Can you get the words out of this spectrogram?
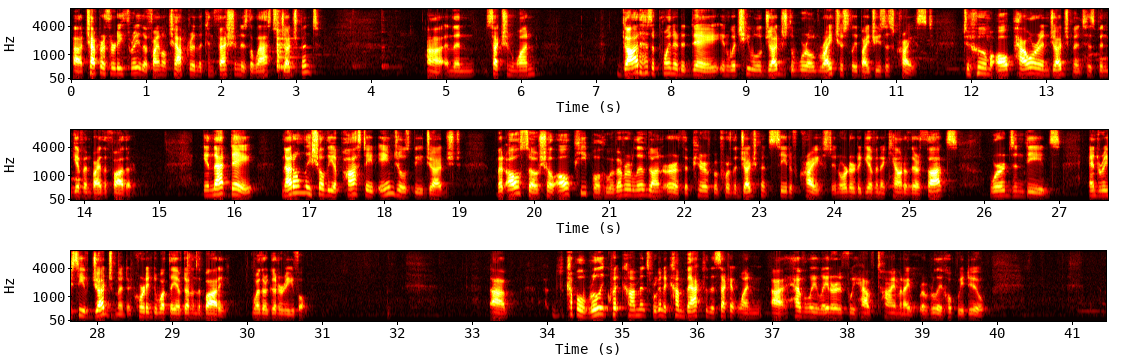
Uh, chapter 33, the final chapter in the confession, is the last judgment. Uh, and then section 1 God has appointed a day in which he will judge the world righteously by Jesus Christ, to whom all power and judgment has been given by the Father. In that day, not only shall the apostate angels be judged, but also shall all people who have ever lived on earth appear before the judgment seat of Christ in order to give an account of their thoughts, words, and deeds, and to receive judgment according to what they have done in the body, whether good or evil. Uh, a couple of really quick comments. We're going to come back to the second one uh, heavily later if we have time, and I really hope we do.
